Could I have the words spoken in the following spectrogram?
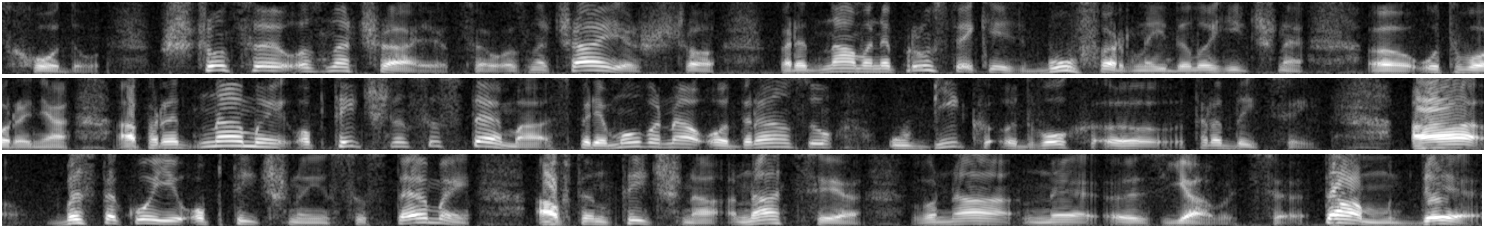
сходу. Що це означає? Це означає, що перед нами не просто якесь буферне ідеологічне е, утворення, а перед нами оптична система, спрямована одразу у бік двох е, традицій. А без такої оптичної системи автентична нація вона не е, з'явиться. Там, де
